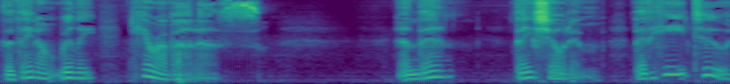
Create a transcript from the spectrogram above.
that they don't really care about us and then they showed him that he too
